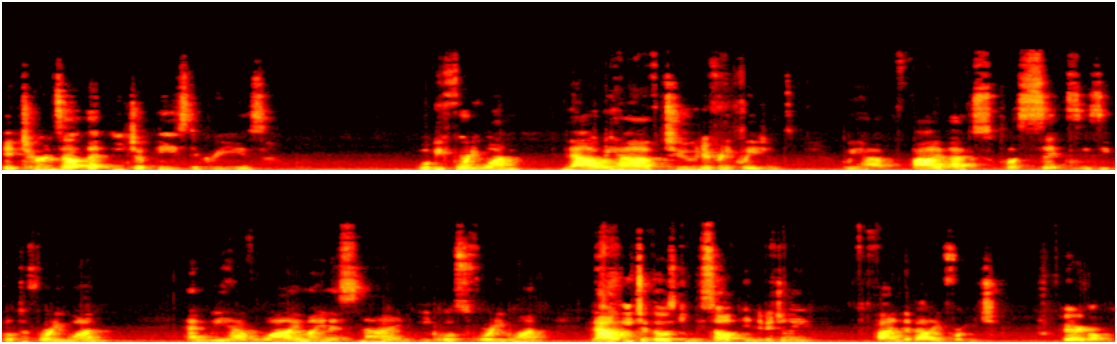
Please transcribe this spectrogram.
it turns out that each of these degrees will be 41. Now we have two different equations. We have 5x plus 6 is equal to 41, and we have y minus 9 equals 41. Now each of those can be solved individually. To find the value for each variable.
